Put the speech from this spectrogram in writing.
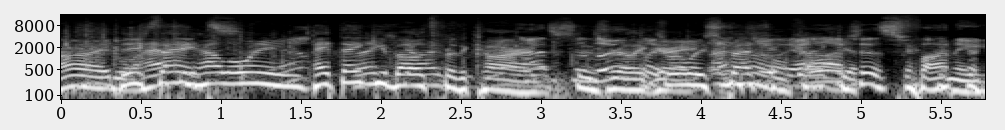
right. Well, Gee, happy thanks. Halloween. Hey, thank Thanks, you both guys. for the cards. This was Absolutely. really It's great. really special. Oh, Thank gosh, you. that's funny.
